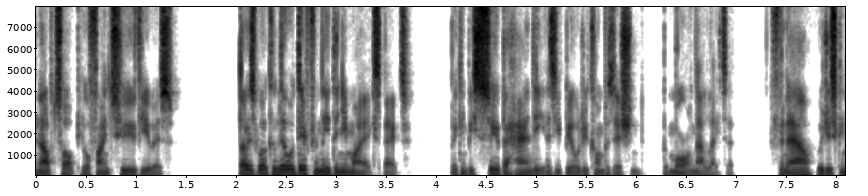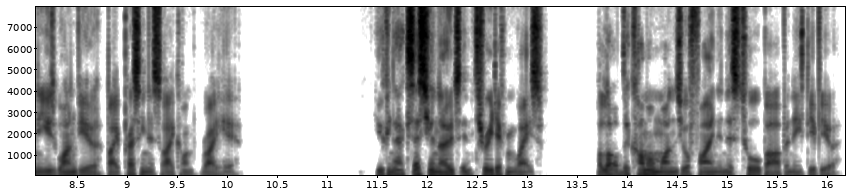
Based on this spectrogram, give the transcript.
and up top you'll find two viewers. Those work a little differently than you might expect, but can be super handy as you build your composition, but more on that later. For now, we're just going to use one viewer by pressing this icon right here. You can access your nodes in three different ways. A lot of the common ones you'll find in this toolbar beneath the viewer.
